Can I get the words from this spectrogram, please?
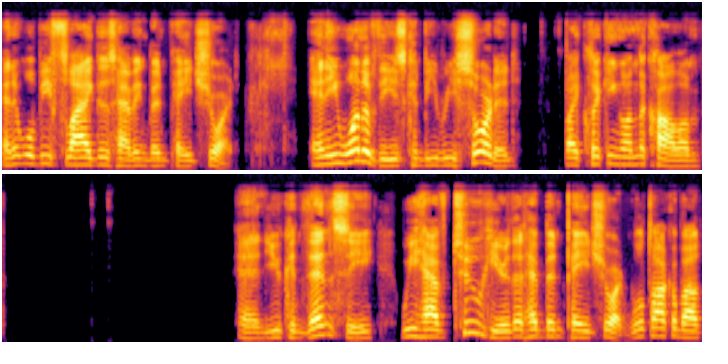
and it will be flagged as having been paid short. Any one of these can be resorted by clicking on the column and you can then see we have two here that have been paid short. We'll talk about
